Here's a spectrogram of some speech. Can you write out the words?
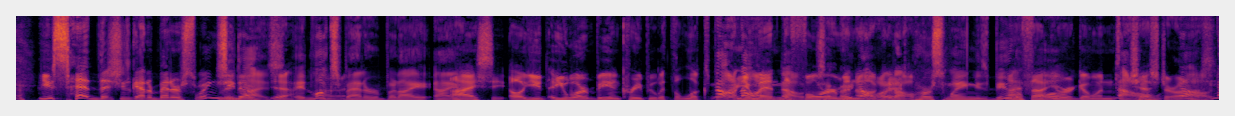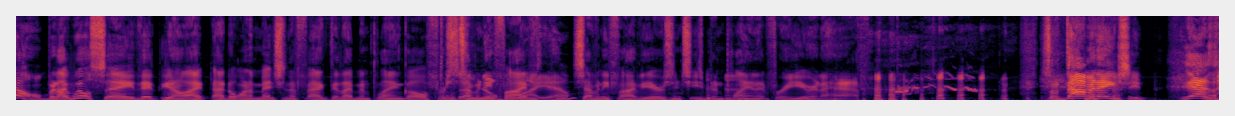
You said that she's got a better swing. She does. You. Yeah, It looks right. better, but I, I, I see. Oh, you you weren't being creepy with the looks no, better. no, you meant no, the form so- and no, okay. no. Her swing is beautiful. I thought you were going no, Chester on no, us. no. But I will say that you know I, I don't want to mention the fact that I've been playing golf for Don't you know who 75, I am? 75 years, and she's been playing it for a year and a half. so domination, yes.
